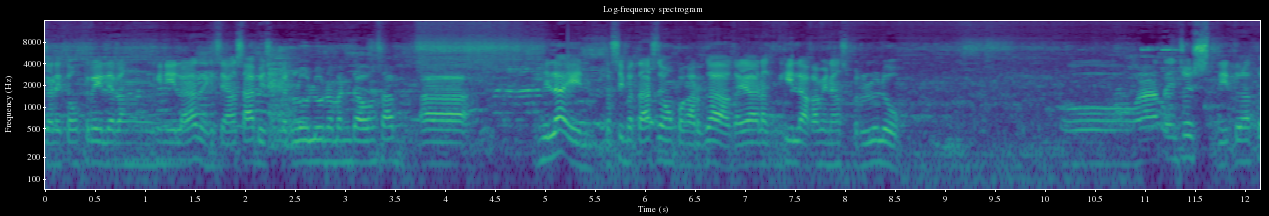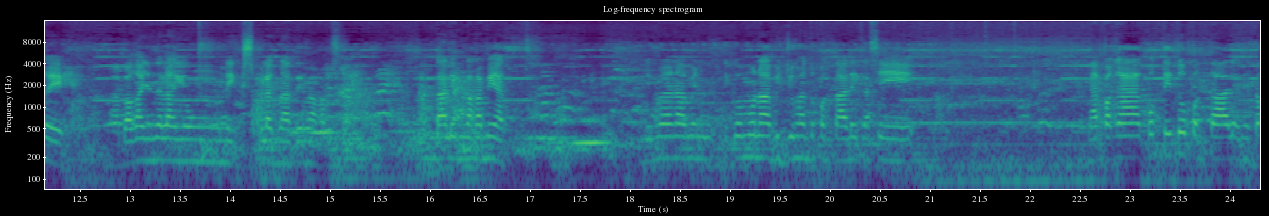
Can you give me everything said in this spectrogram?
ganitong trailer ang hinila natin. Kasi ang sabi, super lulo naman daw ang sab ah, hilain. Kasi mataas daw ang pangarga. Kaya naghila kami ng super lulo. So, wala na tayong choice. Dito na to eh. Abangan nyo na lang yung next vlog natin mga kabista. Nagtaling na kami at hindi mo na namin, hindi ko muna videohan to pagtali kasi napaka-kunti to pagtali nito.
